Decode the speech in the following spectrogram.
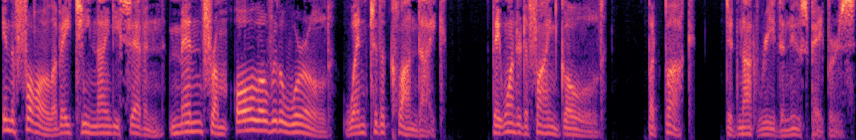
In the fall of 1897, men from all over the world went to the Klondike. They wanted to find gold, but Buck did not read the newspapers.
